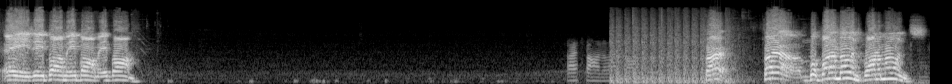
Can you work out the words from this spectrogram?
Hey, he's A bomb, A bomb, A bomb. I found him, I found him. Fire, fire, uh, bottom bones, bottom bones.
